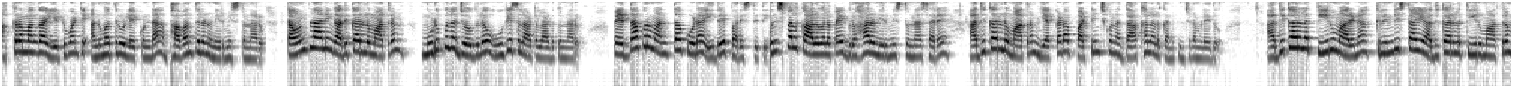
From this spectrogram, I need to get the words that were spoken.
అక్రమంగా ఎటువంటి అనుమతులు లేకుండా భవంతులను నిర్మిస్తున్నారు. టౌన్ ప్లానింగ్ అధికారులు మాత్రం ముడుపుల జోగులో ఊగిసలాటలాడుతున్నారు. పెద్దాపురం అంతా కూడా ఇదే పరిస్థితి. మున్సిపల్ కాలువలపై గృహాలు నిర్మిస్తున్నా సరే అధికారులు మాత్రం ఎక్కడా పట్టించుకున్న దాఖలాలు కనిపించడం లేదు. అధికారుల తీరు మారినా క్రింది స్థాయి అధికారుల తీరు మాత్రం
